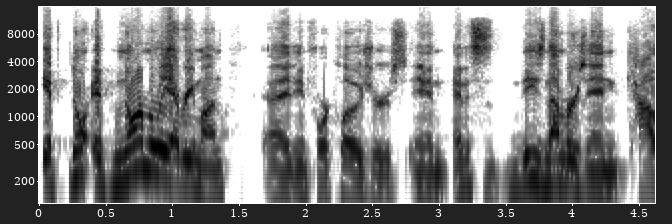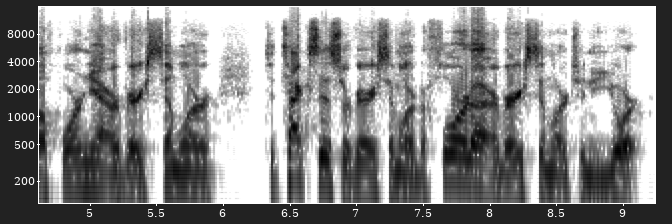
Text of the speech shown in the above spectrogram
if no, if normally every month uh, in foreclosures in and this is these numbers in California are very similar to Texas or very similar to Florida or very similar to New York.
